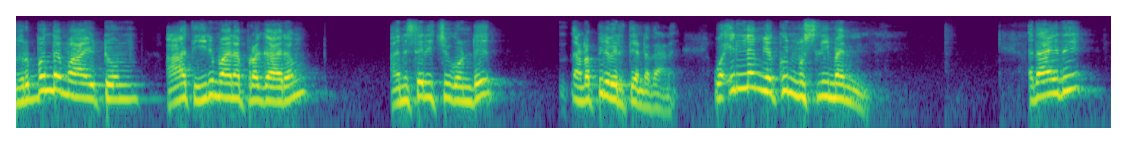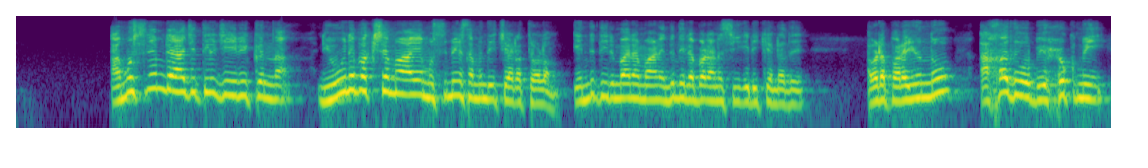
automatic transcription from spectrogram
നിർബന്ധമായിട്ടും ആ തീരുമാനപ്രകാരം അനുസരിച്ചുകൊണ്ട് നടപ്പിൽ വരുത്തേണ്ടതാണ്. ഇല്ലം യക്കുൻ മുസ്ലിമൻ. അതായത് അമുസ്ലിം രാജ്യത്തിൽ ജീവിക്കുന്ന ന്യൂനപക്ഷമായ മുസ്ലിമിനെ സംബന്ധിച്ചിടത്തോളം എന്ത് തീരുമാനമാണ് എന്ത് നിലപാടാണ് സ്വീകരിക്കേണ്ടത്? അവിടെ പറയുന്നു അഹദു ബി ഹുക്മി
